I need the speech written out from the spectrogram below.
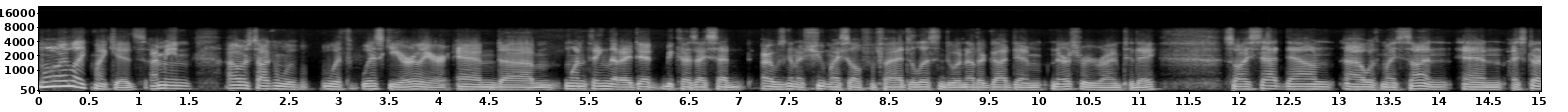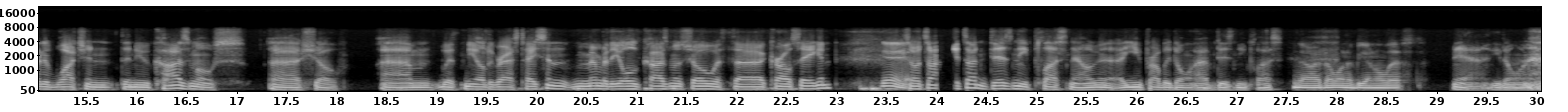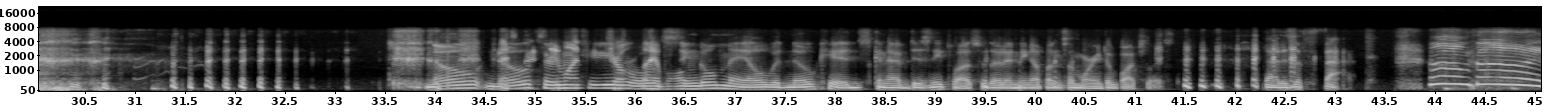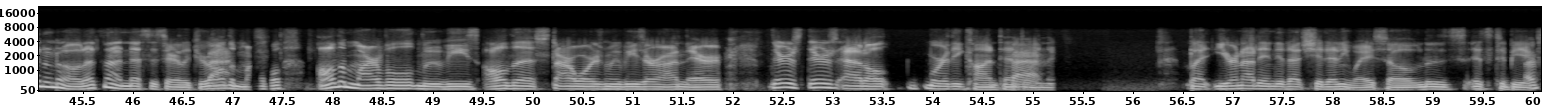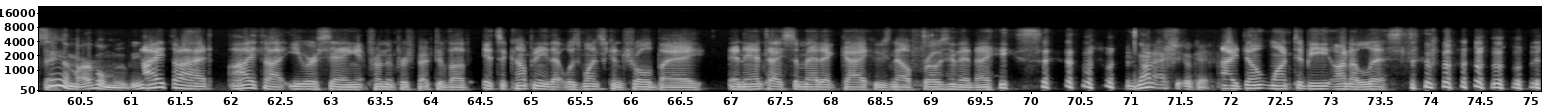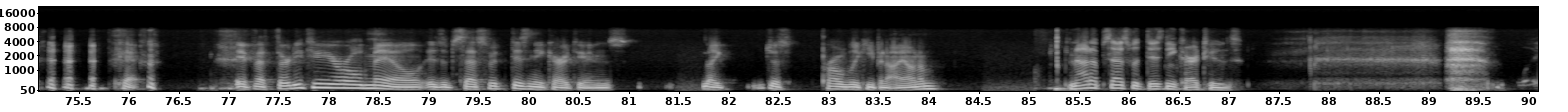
Well, I like my kids. I mean, I was talking with with whiskey earlier, and um, one thing that I did because I said I was going to shoot myself if I had to listen to another goddamn nursery rhyme today. So I sat down uh, with my son and I started watching the new Cosmos uh, show um, with Neil deGrasse Tyson. Remember the old Cosmos show with uh, Carl Sagan? Yeah. So it's on it's on Disney Plus now. Uh, You probably don't have Disney Plus. no, I don't want to be on a list. Yeah, you don't want. No, no Especially one thirty-two year controlled by a old single male with no kids can have Disney Plus without ending up on some oriented watch list. that is a fact. Oh no, I don't know. That's not necessarily true. All the Marvel, all the Marvel movies, all the Star Wars movies are on there. There's there's adult worthy content Fact. on there. But you're not into that shit anyway, so it's, it's to be I've seen the Marvel movies. I thought I thought you were saying it from the perspective of it's a company that was once controlled by an anti-Semitic guy who's now frozen in ice. It's not actually okay. I don't want to be on a list. Okay. if a 32 year old male is obsessed with Disney cartoons, like just probably keep an eye on him. Not obsessed with Disney cartoons.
